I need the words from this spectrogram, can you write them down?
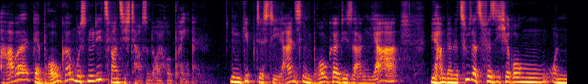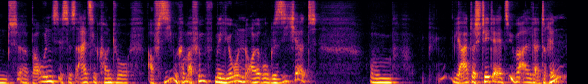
aber der Broker muss nur die 20.000 Euro bringen. Nun gibt es die einzelnen Broker, die sagen, ja, wir haben da eine Zusatzversicherung und äh, bei uns ist das Einzelkonto auf 7,5 Millionen Euro gesichert um, ja, das steht ja jetzt überall da drin,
